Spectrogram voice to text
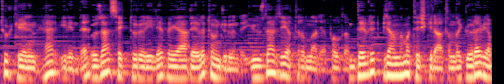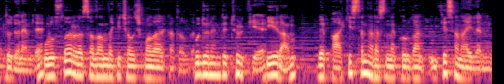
Türkiye'nin her ilinde özel sektörleriyle veya devlet öncülüğünde yüzlerce yatırımlar yapıldı. Devlet Planlama Teşkilatı'nda görev yaptığı dönemde uluslararası alandaki çalışmalara katıldı. Bu dönemde Türkiye, İran, ve Pakistan arasında kurulan ülke sanayilerinin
